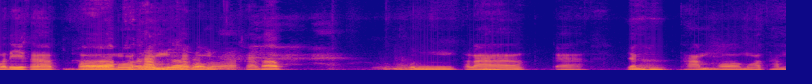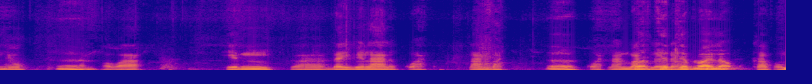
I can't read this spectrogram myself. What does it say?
วัสดีครับพอครับหมอสวัสดีถ้ำคครัรับบผมครับ ครับบุญพลากะอยากถามพอหมอถ้ำอยู่เออ เพราะว่า เห็นว่าได้เวลาแล้วกวาดล้านวัดเออกวาดล้านวัดเปิดเลยเสร็จเรียบร้อยแล้วครับผม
